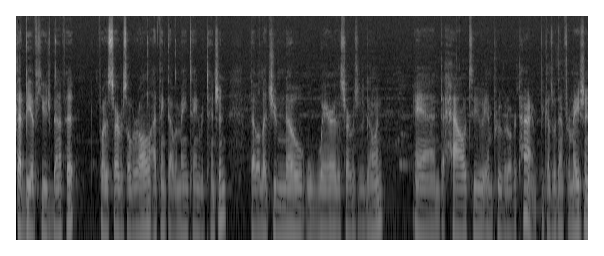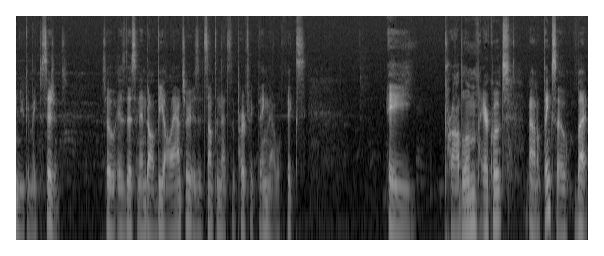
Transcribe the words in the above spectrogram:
that'd be of huge benefit for the service overall. I think that would maintain retention. That would let you know where the service was going and how to improve it over time. Because with information, you can make decisions. So, is this an end all be all answer? Is it something that's the perfect thing that will fix a problem, air quotes? I don't think so, but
